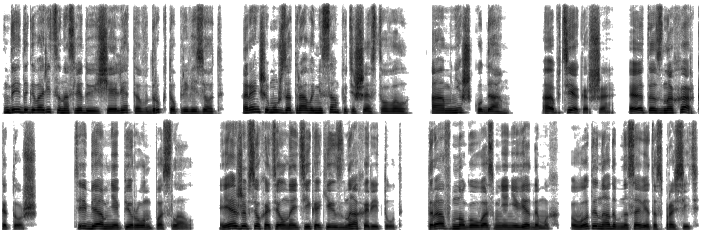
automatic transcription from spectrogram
Да и договориться на следующее лето, вдруг кто привезет. Раньше муж за травами сам путешествовал, а мне ж куда? Аптекарша, это знахарка тоже. Тебя мне Перун послал. Я же все хотел найти, каких знахарей тут. Трав много у вас мне неведомых, вот и надо б на совета спросить.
